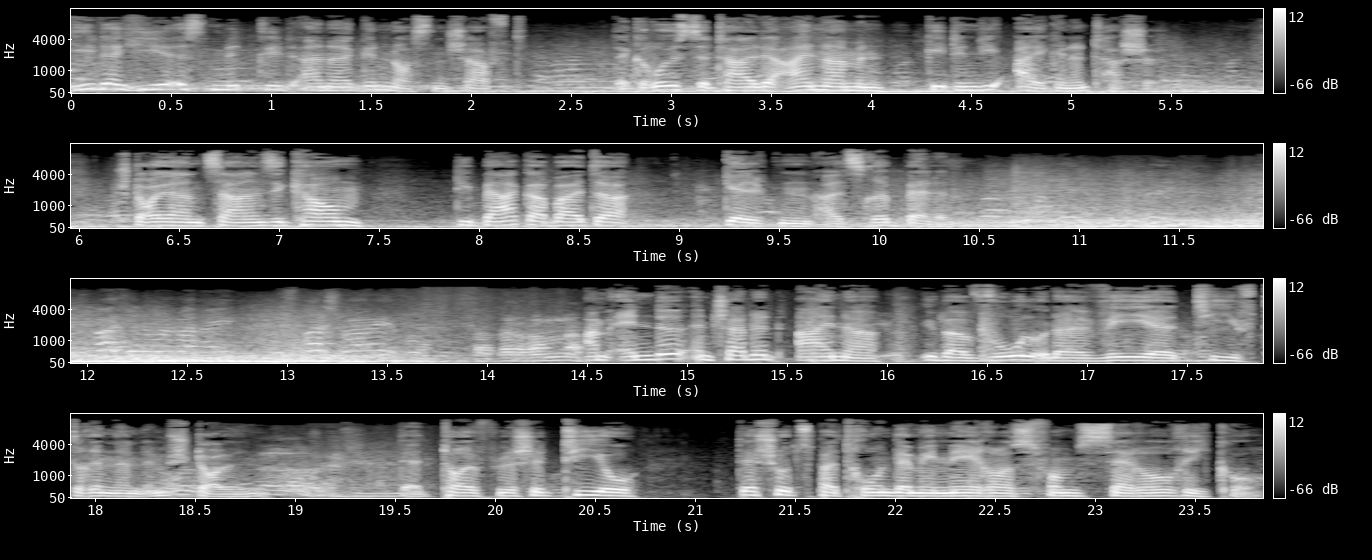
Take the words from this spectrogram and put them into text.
Jeder hier ist Mitglied einer Genossenschaft, der größte Teil der Einnahmen geht in die eigene Tasche. Steuern zahlen sie kaum. Die Bergarbeiter gelten als Rebellen. Am Ende entscheidet einer über Wohl oder Wehe tief drinnen im Stollen. Der teuflische Tio, der Schutzpatron der Mineros vom Cerro Rico.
